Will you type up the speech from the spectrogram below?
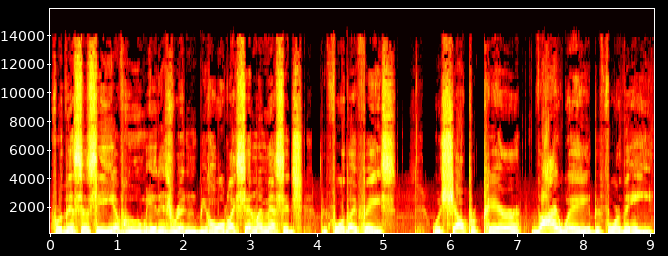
For this is he of whom it is written, Behold, I send my message before thy face, which shall prepare thy way before thee.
